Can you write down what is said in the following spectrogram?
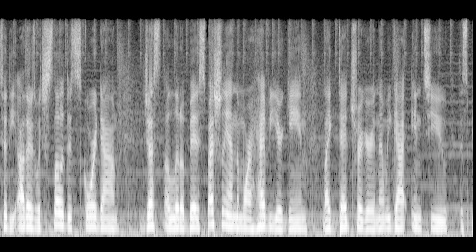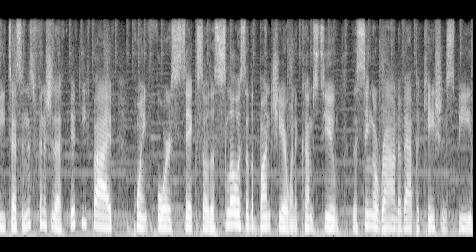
to the others, which slowed the score down just a little bit, especially on the more heavier game like Dead Trigger. And then we got into the speed test, and this finishes at 55.46, so the slowest of the bunch here when it comes to the single round of application speed.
